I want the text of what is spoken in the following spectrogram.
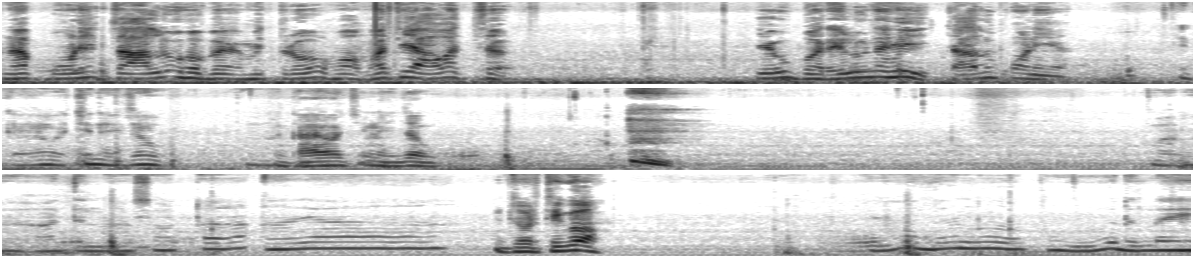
અને આ પોણી ચાલુ હવે, મિત્રો. હોમાંથી આવત છે. એવું ભરેલું નહીં, ચાલુ પોણી આ. એ ગયા વચ્ચે નહીં જવું ગાય વચ્ચે નહીં જવું વરસાદના સોટા આયા જોરથી ગો યાદનો પૂર લઈ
